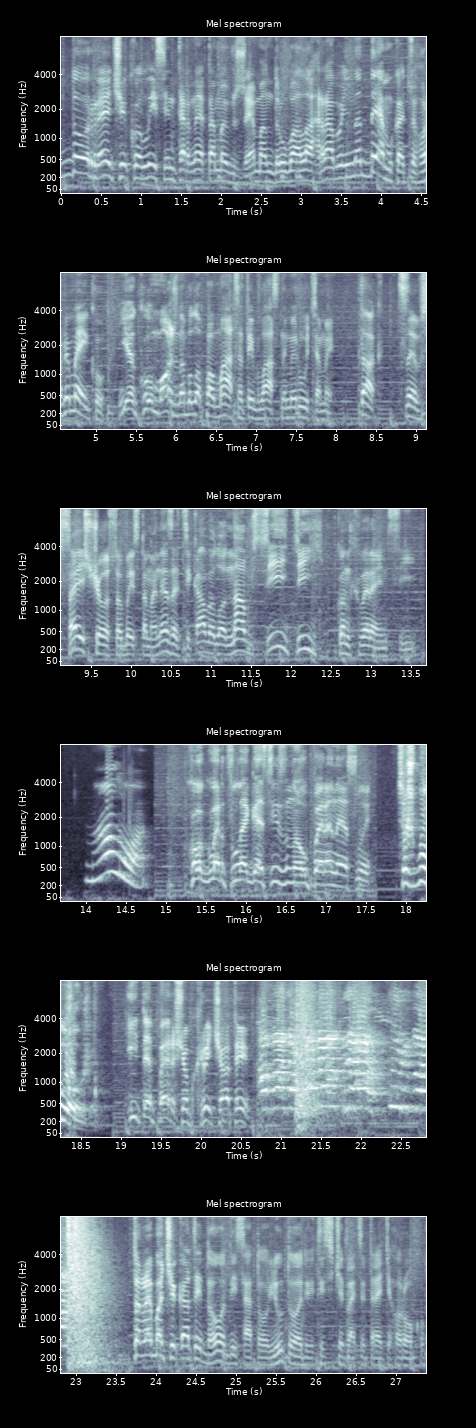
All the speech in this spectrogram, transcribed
До речі, колись інтернетами вже мандрувала грабельна демка цього ремейку, яку можна було помацати власними руцями. Так, це все, що особисто мене зацікавило на всій тій конференції. Мало. Hogwarts Legacy знов перенесли. Це ж було вже. І тепер, щоб кричати. Треба чекати до 10 лютого 2023 року.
